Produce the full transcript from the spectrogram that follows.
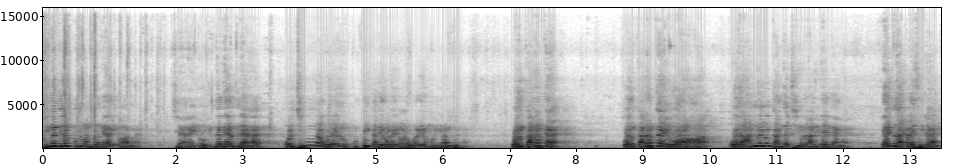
தினம் தினம் புது நண்பர்களே அறிமுகமாங்க சரி ரைட் ஓகே இந்த நேரத்துல ஒரு சின்ன ஒரே ஒரு குட்டி கதையோட என்னோட உரையை முடிக்கலாம்னு இருக்கேன். ஒரு கடற்கரை. ஒரு கடற்கரை ஓரம் ஒரு அண்ணனும் தங்கச்சியும் விளையாடிட்டே இருக்காங்க. கேட்குதா கடைசியில?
